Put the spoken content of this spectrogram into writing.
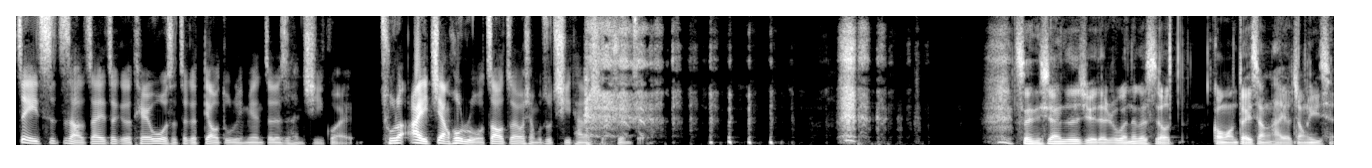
这一次至少在这个 Taylor Walls 这个调度里面真的是很奇怪，除了爱将或裸照之外，我想不出其他的选择。所以你现在就是觉得，如果那个时候光芒队上还有张玉成，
